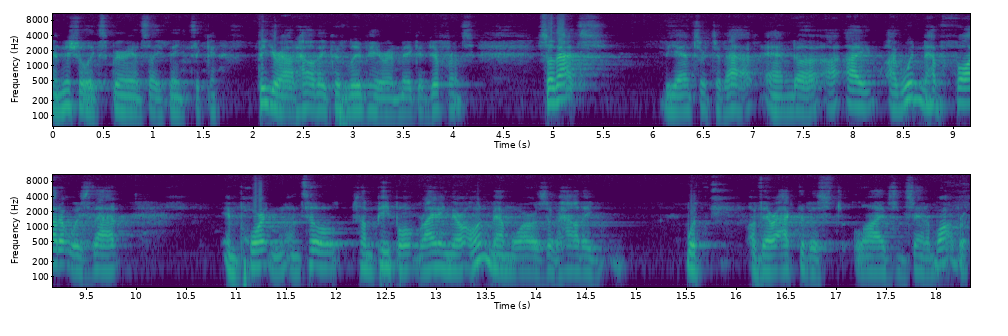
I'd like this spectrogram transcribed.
initial experience, I think, to figure out how they could live here and make a difference. So that's the answer to that. And uh, I, I wouldn't have thought it was that important until some people writing their own memoirs of how they, what, of their activist lives in Santa Barbara,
